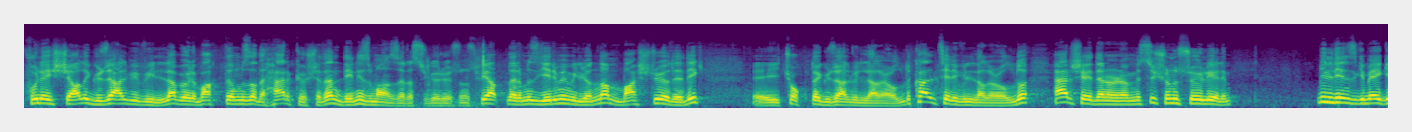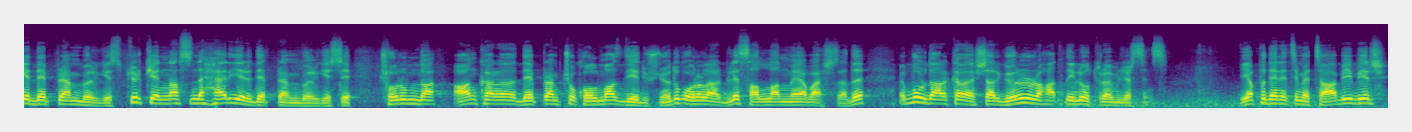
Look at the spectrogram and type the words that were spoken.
Full eşyalı güzel bir villa. Böyle baktığımızda da her köşeden deniz manzarası görüyorsunuz. Fiyatlarımız 20 milyondan başlıyor dedik. Ee, çok da güzel villalar oldu. Kaliteli villalar oldu. Her şeyden önemlisi şunu söyleyelim. Bildiğiniz gibi Ege deprem bölgesi. Türkiye'nin aslında her yeri deprem bölgesi. Çorum'da, Ankara'da deprem çok olmaz diye düşünüyorduk. Oralar bile sallanmaya başladı. E, Burada arkadaşlar gönül rahatlığıyla oturabilirsiniz. Yapı denetime tabi bir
